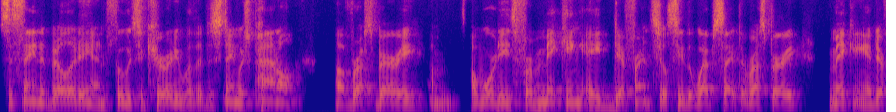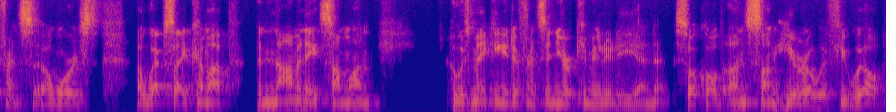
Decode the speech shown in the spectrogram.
sustainability and food security with a distinguished panel of Russ Berrie um, awardees for making a difference. You'll see the website, the Russ Making a Difference Awards a website come up and nominate someone who is making a difference in your community and so-called unsung hero, if you will,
